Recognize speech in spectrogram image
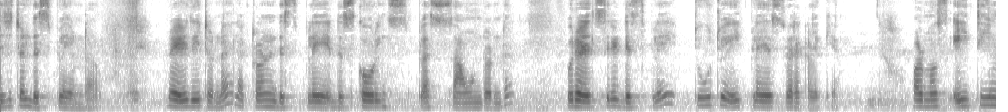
ഡിജിറ്റൽ ഡിസ്പ്ലേ ഉണ്ടാവും. ഇവിടെ എഴുതിയിട്ടുണ്ട്. ഇലക്ട്രോണിക് ഡിസ്പ്ലേ ഡിസ്കോറിങ്സ് പ്ലസ് സൗണ്ട് ഉണ്ട്. ഒരു L C D display two to eight players വരെ കളിക്കാം ഓൾമോസ്റ്റ് എയ്റ്റീൻ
